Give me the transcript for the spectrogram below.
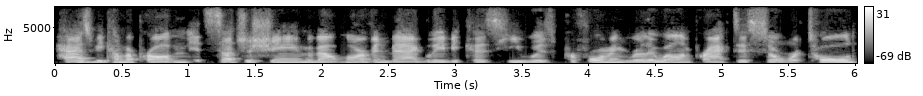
has become a problem. It's such a shame about Marvin Bagley because he was performing really well in practice. So we're told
